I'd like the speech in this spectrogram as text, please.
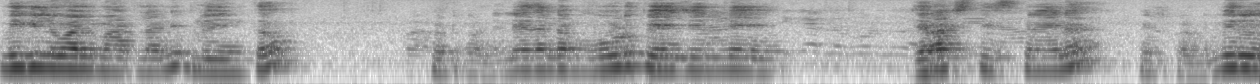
మిగిలిన వాళ్ళు మాట్లాడి బ్లూ ఇంక్తో పెట్టుకోండి. లేదంటే మూడు పేజీల్ని జిరాక్స్ తీసుకునైనా పెట్టుకోండి. మీరు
